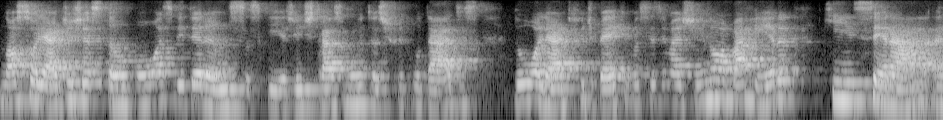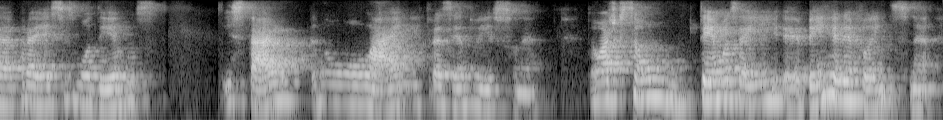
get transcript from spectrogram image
nosso olhar de gestão com as lideranças, que a gente traz muitas dificuldades do olhar de feedback, vocês imaginam a barreira que será é, para esses modelos estar no online trazendo isso, né? Então, acho que são temas aí é, bem relevantes, né?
